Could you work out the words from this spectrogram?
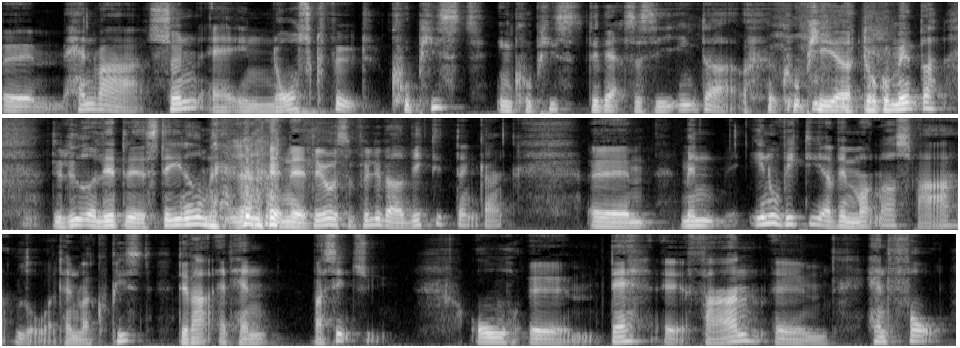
øh, han var søn af en norsk født kopist. En kopist, det vil altså sige en, der kopierer dokumenter. Det lyder lidt øh, stenet, men, ja. men øh, det har jo selvfølgelig været vigtigt dengang. Øh, men endnu vigtigere ved Monrads far, udover at han var kopist, det var, at han var sindssyg. Og øh, da øh, faren øh, han får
